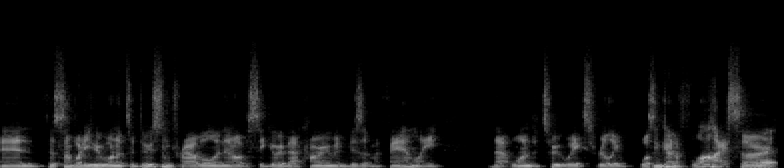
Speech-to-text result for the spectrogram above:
And for somebody who wanted to do some travel and then obviously go back home and visit my family, that one to two weeks really wasn't going to fly. So right,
